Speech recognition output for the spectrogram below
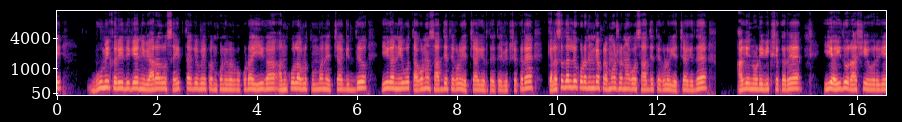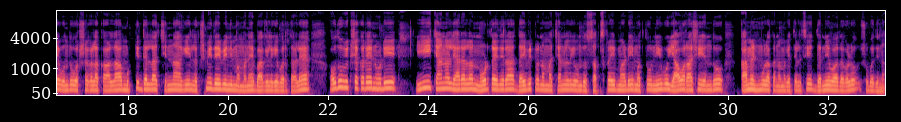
ಭೂಮಿ ಖರೀದಿಗೆ ನೀವು ಯಾರಾದರೂ ಸೈಟ್ ತೆಗಿಬೇಕು ಅಂದ್ಕೊಂಡಿರೋರ್ಗೂ ಕೂಡ ಈಗ ಅನುಕೂಲಗಳು ತುಂಬಾ ಹೆಚ್ಚಾಗಿದ್ದು, ಈಗ ನೀವು ತಗೊಳ್ಳೋ ಸಾಧ್ಯತೆಗಳು ಹೆಚ್ಚಾಗಿರ್ತೈತೆ. ವೀಕ್ಷಕರೇ, ಕೆಲಸದಲ್ಲಿ ಕೂಡ ನಿಮಗೆ ಪ್ರಮೋಷನ್ ಆಗುವ ಸಾಧ್ಯತೆಗಳು ಹೆಚ್ಚಾಗಿದೆ. ಹಾಗೆ ನೋಡಿ ವೀಕ್ಷಕರೇ, ಈ ಐದು ರಾಶಿಯವರಿಗೆ ಒಂದು ವರ್ಷಗಳ ಕಾಲ ಮುಟ್ಟಿದ್ದೆಲ್ಲ ಚಿನ್ನಾಗಿ ಲಕ್ಷ್ಮೀದೇವಿ ನಿಮ್ಮ ಮನೆ ಬಾಗಿಲಿಗೆ ಬರ್ತಾಳೆ. ಹೌದು ವೀಕ್ಷಕರೇ, ನೋಡಿ ಈ ಚಾನಲ್ ಯಾರೆಲ್ಲ ನೋಡ್ತಾ ಇದ್ದೀರಾ, ದಯವಿಟ್ಟು ನಮ್ಮ ಚಾನಲ್ಗೆ ಒಂದು ಸಬ್ಸ್ಕ್ರೈಬ್ ಮಾಡಿ ಮತ್ತು ನೀವು ಯಾವ ರಾಶಿ ಎಂದು ಕಾಮೆಂಟ್ ಮೂಲಕ ನಮಗೆ ತಿಳಿಸಿ. ಧನ್ಯವಾದಗಳು. ಶುಭ ದಿನ.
